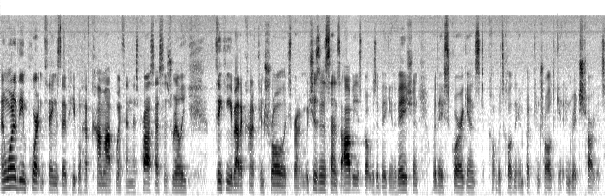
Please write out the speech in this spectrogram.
And one of the important things that people have come up with in this process is really thinking about a kind of control experiment, which is in a sense obvious but was a big innovation, where they score against what's called an input control to get enriched targets.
